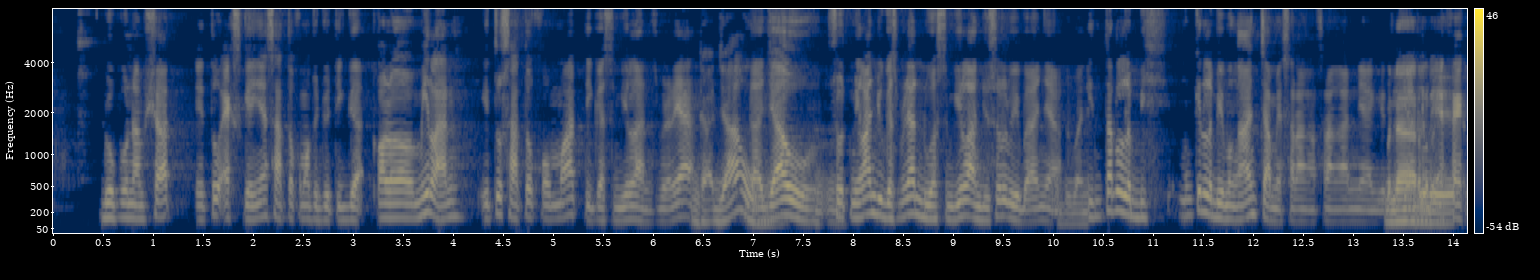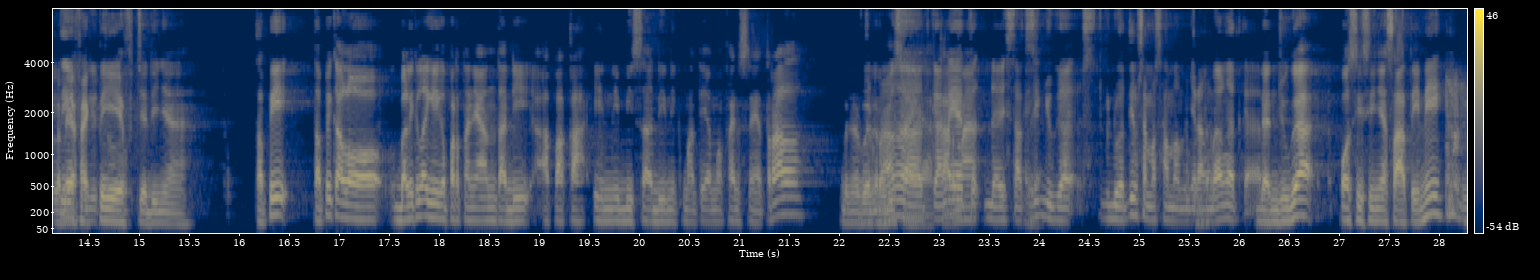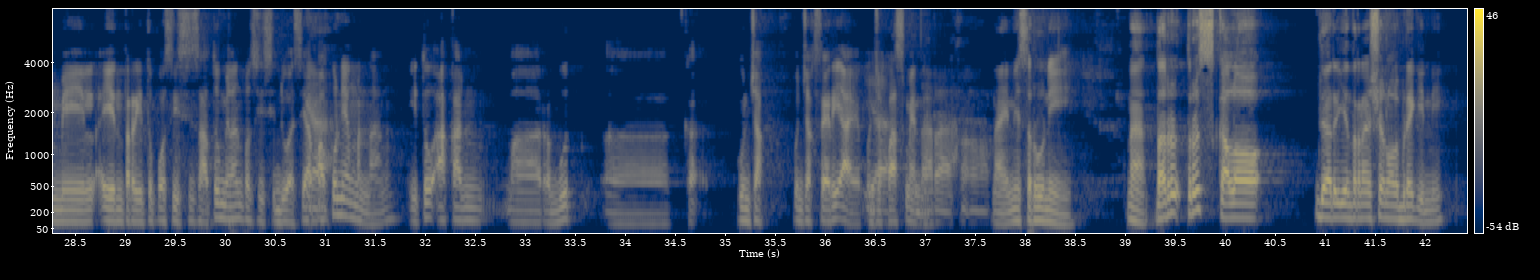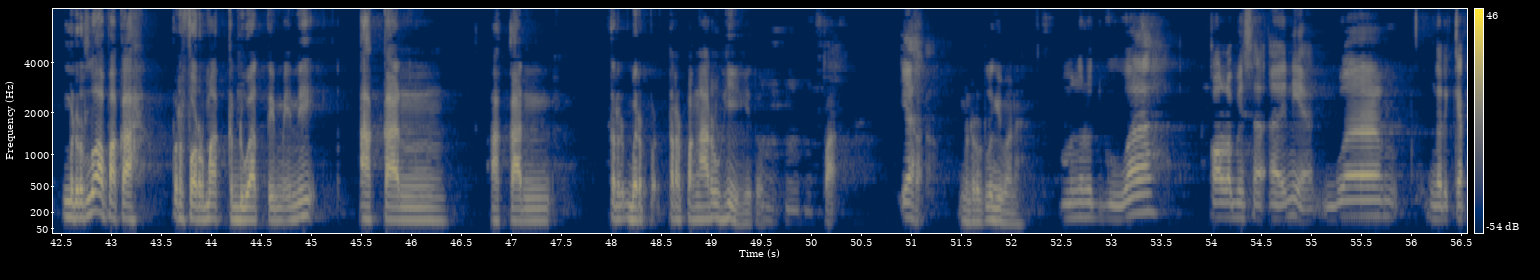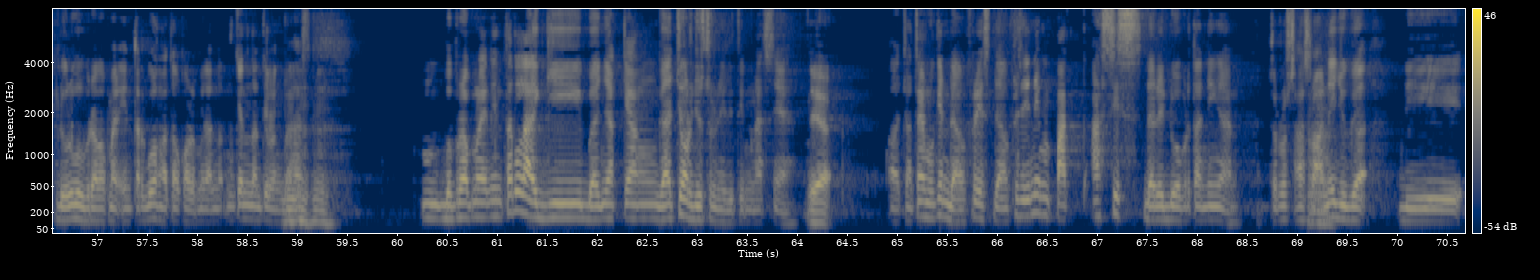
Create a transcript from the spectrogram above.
26 shot itu XG-nya 1,73. Kalau Milan itu 1,39. Sebenarnya Nggak jauh. nggak jauh. Shoot Milan juga sebenarnya 29 justru lebih banyak. Lebih banyak. Inter lebih mungkin lebih mengancam ya serangan-serangannya gitu. Benar Dan lebih lebih gitu. efektif jadinya. Tapi tapi kalau balik lagi ke pertanyaan tadi, apakah ini bisa dinikmati sama fans netral? Benar-benar bisa banget ya. karena, ya t- dari statistik juga kedua tim sama-sama menyerang banget kan. dan juga posisinya saat ini Mil Inter itu posisi satu, Milan posisi dua. Siapa pun yang menang itu akan merebut eh, ke puncak puncak Serie A ya, puncak Ya, klasmen. ya. heeh. Nah ini seru nih. Nah taru- terus kalau dari international break ini, menurut lu apakah performa kedua tim ini akan akan ter- ber- terpengaruhi gitu, Pak? Ya, Menurut lu gimana? menurut gua kalau misal eh, ini ya, gua nge-recap dulu beberapa pemain Inter gua nggak tahu kalau Milan mungkin nanti yang bahas. Hmm, Beberapa pemain Inter lagi banyak yang gacor justru nih di timnasnya. Ya. Eh, contohnya mungkin Dumfries. Dumfries ini 4 assist dari dua pertandingan. Terus Aslani juga di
